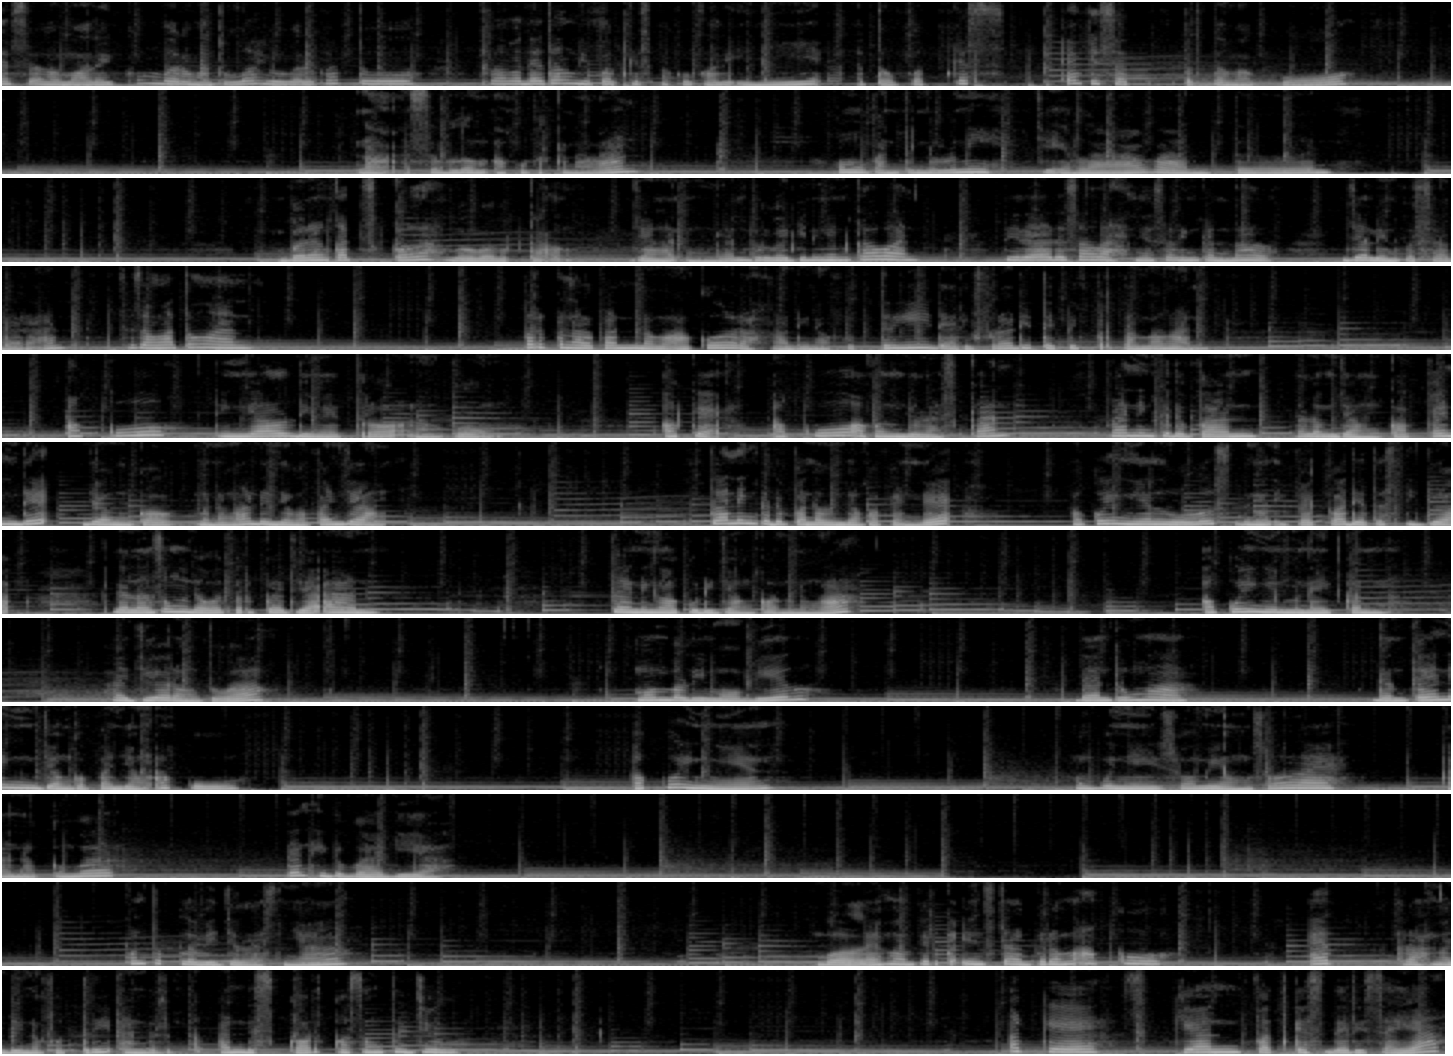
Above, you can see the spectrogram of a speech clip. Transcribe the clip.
Assalamualaikum warahmatullahi wabarakatuh. Selamat datang di podcast aku kali ini Atau podcast episode pertamaku. Nah sebelum aku perkenalan Aku mau pantun dulu nih Cila pantun. Berangkat sekolah bawa bekal. Jangan enggan berbagi dengan kawan. Tidak ada salahnya saling kenal. Jalin persaudaraan sesama teman. Perkenalkan nama aku Rahmadina Putri dari Prodi Teknik Pertambangan. Aku tinggal di Metro Lampung. Oke, aku akan menjelaskan planning ke depan dalam jangka pendek, jangka menengah, dan jangka panjang. Planning ke depan dalam jangka pendek, aku ingin lulus dengan IPK di atas 3 dan langsung mendapat pekerjaan. Planning aku di jangka menengah, aku ingin menaikkan haji orang tua, membeli mobil, dan rumah. Dan planning jangka panjang aku, aku ingin mempunyai suami yang soleh, anak kembar, dan hidup bahagia. Untuk lebih jelasnya, boleh mampir ke Instagram aku at Rahmadina Putri underscore 07 Oke, sekian podcast dari saya.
